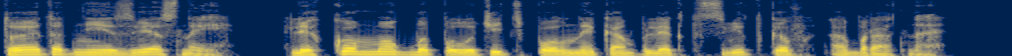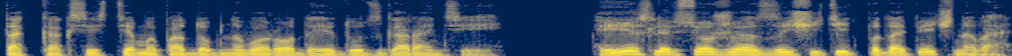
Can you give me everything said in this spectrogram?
то этот неизвестный легко мог бы получить полный комплект свитков обратно, так как системы подобного рода идут с гарантией. И если все же защитить подопечного,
